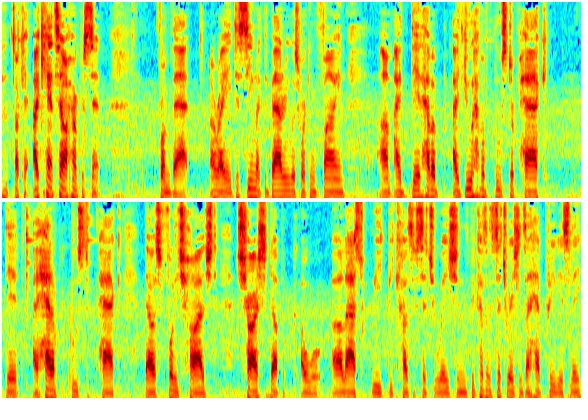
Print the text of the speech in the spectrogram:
okay, I can't tell 100% from that. All right, it just seemed like the battery was working fine. Um, I did have a, I do have a booster pack. Did I had a booster pack that was fully charged, charged up uh, last week because of situations, because of the situations I had previously.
